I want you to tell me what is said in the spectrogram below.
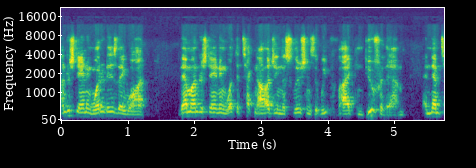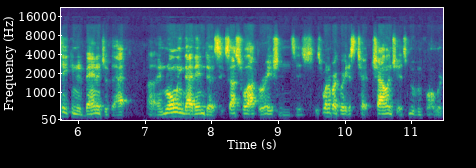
understanding what it is they want, them understanding what the technology and the solutions that we provide can do for them, and them taking advantage of that uh, and rolling that into successful operations is, is one of our greatest challenges moving forward.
